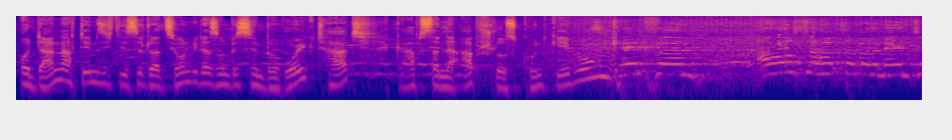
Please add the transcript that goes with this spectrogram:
Und dann, nachdem sich die Situation wieder so ein bisschen beruhigt hat, gab es dann eine Abschlusskundgebung. Sie kämpfen außerhalb der Parlamente.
